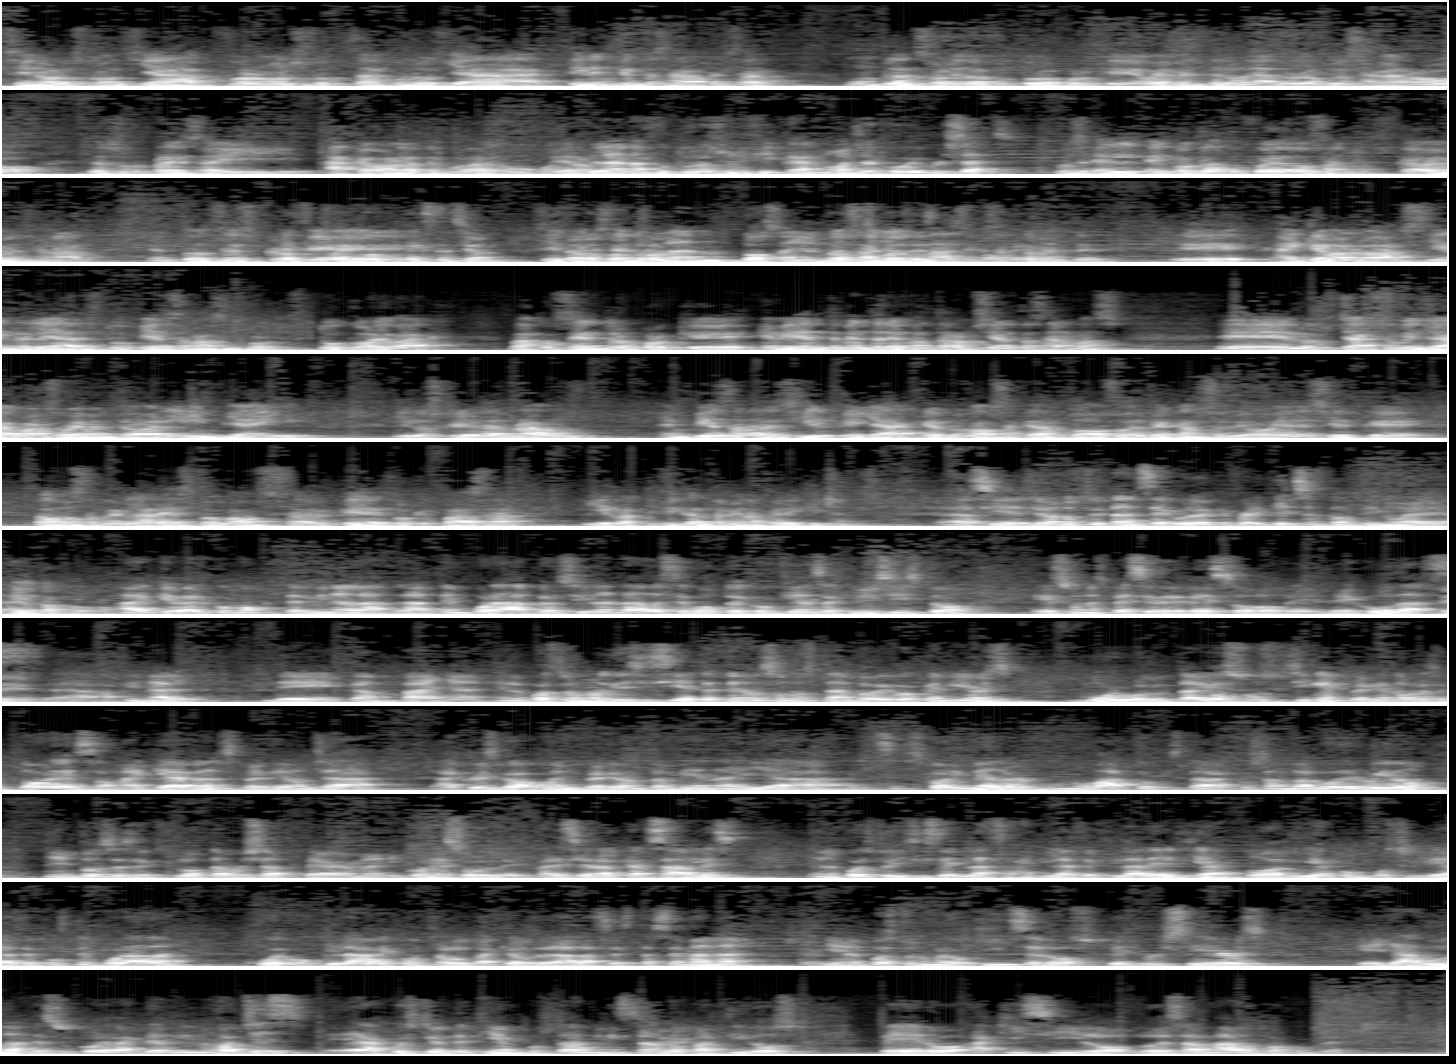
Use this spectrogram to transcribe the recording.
Sí, no, los Colts ya fueron muchos obstáculos, ya tienen que empezar a pensar un plan sólido al futuro porque obviamente lo de Andrew Locke los agarró de sorpresa y acabaron la temporada como pudieron. Plan a futuro significa no a Jacoby Brissett. Pues el, el contrato fue de dos años, cabe mencionar. Entonces creo Este que... fue extensión. Sí, Pero controlan dos años más. Dos años más, este. Exactamente. Eh, hay que evaluar si en realidad es tu pieza más importante, tu coreback bajo centro, porque evidentemente le faltaron ciertas armas. Eh, los Jacksonville Jaguars obviamente va a haber limpia ahí. Y los Cleveland Browns empiezan a decir que ya que nos vamos a quedar todos, o el Beckham salió hoy a decir que vamos a arreglar esto, vamos a saber qué es lo que pasa. Y ratifican también a Freddy Kitchens. Así es, yo no estoy tan seguro de que Freddy Kitchens continúe. ¿eh? Yo Hay- tampoco. Hay que ver cómo termina la, la temporada, pero sí le han dado ese voto de confianza que, yo insisto, es una especie de beso de, de Judas Sí. eh, a, final de campaña. En el puesto número 17 tenemos unos Tampa Bay Buccaneers muy voluntariosos, siguen perdiendo receptores, a Mike Evans, perdieron ya a Chris Godwin, perdieron también ahí a Scotty Miller, un novato que está causando algo de ruido, y entonces explota Rashad Perriman y con eso le pareciera alcanzarles. En el puesto 16 las Águilas de Filadelfia, todavía con posibilidades de postemporada, juego clave contra los Vaqueros de Dallas esta semana, Sí. y en el puesto número 15 los Pittsburgh Steelers, que ya dudan de su quarterback Devlin Hodges, era cuestión de tiempo, está administrando Sí. partidos, pero aquí sí lo, lo desarmaron por completo.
